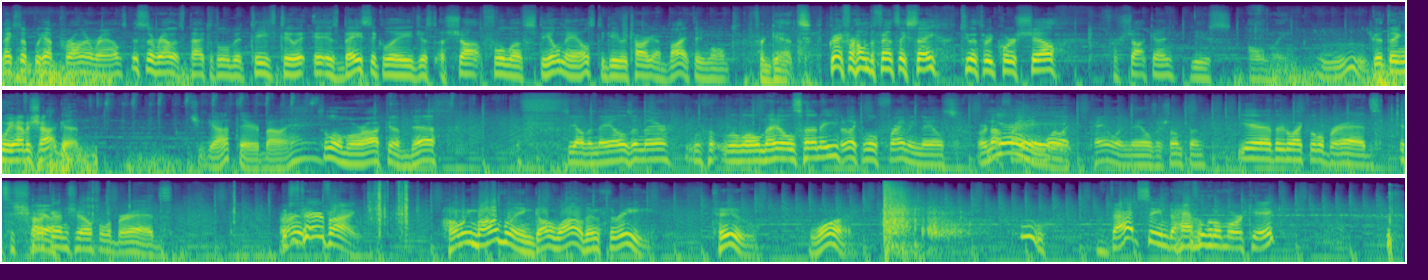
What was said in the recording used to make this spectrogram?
Next up, we have Piranha rounds. This is a round that's packed with a little bit of teeth to it. It is basically just a shot full of steel nails to give your target a bite they won't forget. Great for home defense, they say. Two and three quarter shell for shotgun use only. Ooh, good thing we have a shotgun. What you got there, boy? It's a little maraca of death. See all the nails in there? Little old nails, honey. They're like little framing nails. Or not Yay. framing, more like paneling nails or something. Yeah, they're like little brads. It's a shotgun shell full of brads. Which All is terrifying. Homing Modeling, gone wild in three, two, one. Ooh, that seemed to have a little more kick.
